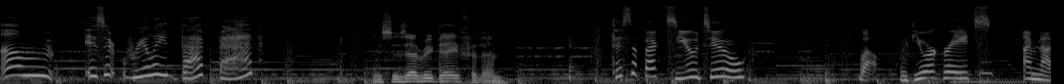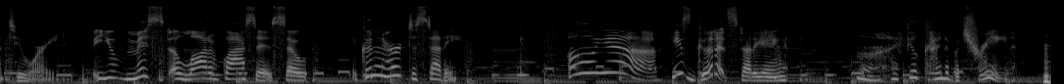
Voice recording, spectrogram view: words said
Um, is it really that bad? This is every day for them. This affects you too. Well, with your grades, I'm not too worried. You've missed a lot of classes, so it couldn't hurt to study. Oh yeah, he's good at studying. I feel kind of betrayed.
